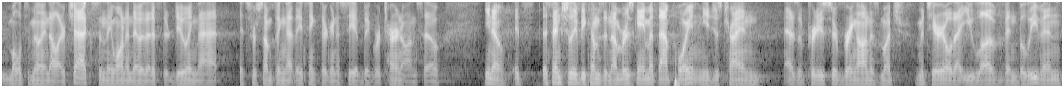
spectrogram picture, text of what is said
multi-million dollar checks, and they want to know that if they're doing that, it's for something that they think they're going to see a big return on. So you know, it's essentially becomes a numbers game at that point, and you just try and, as a producer, bring on as much material that you love and believe in,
